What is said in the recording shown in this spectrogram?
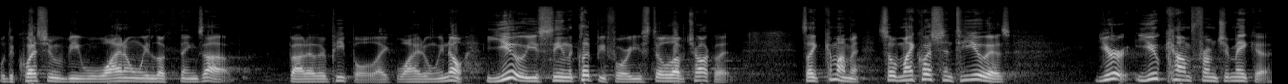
the question would be, well, why don't we look things up about other people? Like, why don't we know? You, you've seen the clip before, you still love chocolate. It's like, come on, man. So, my question to you is you're, you come from Jamaica.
